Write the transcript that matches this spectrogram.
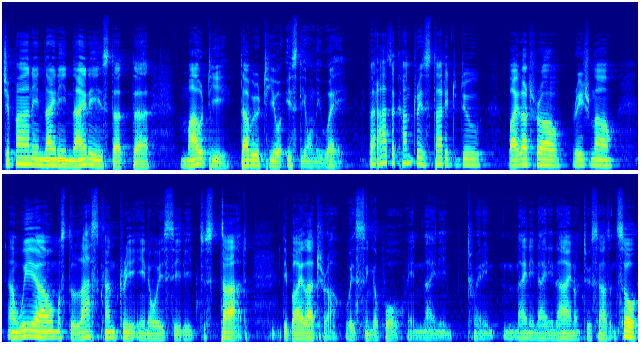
Japan in 1990s that uh, multi WTO is the only way. But other countries started to do bilateral, regional, and we are almost the last country in OECD to start the bilateral with Singapore in 1999 or 2000. So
